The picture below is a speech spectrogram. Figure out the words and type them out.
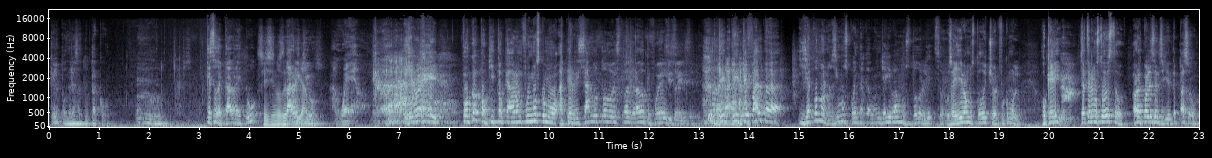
¿qué le pondrías a tu taco? Queso de cabra y tú. Sí, sí, nos Barbecue. A huevo. y, güey, poco a poquito, cabrón, fuimos como aterrizando todo esto al grado que fue el... Sí, soy, sí. ¿Qué, qué- qué falta? Y ya cuando nos dimos cuenta, cabrón, ya llevamos todo listo. O sea, ya llevamos todo hecho. Fue como, el, ok, ya tenemos todo esto. Ahora, ¿cuál es el siguiente paso?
